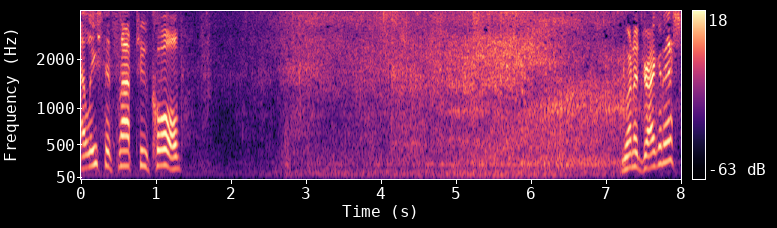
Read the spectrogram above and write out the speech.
At least it's not too cold. You want to drag this?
